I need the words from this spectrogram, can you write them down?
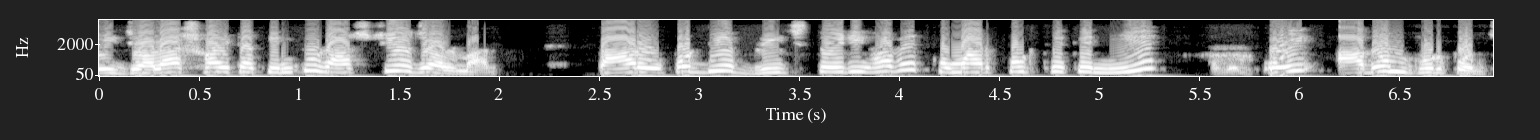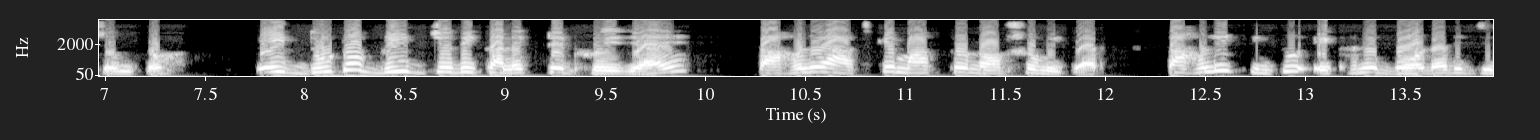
এই জলাশয়টা কিন্তু রাষ্ট্রীয় জলমার্গ তার উপর দিয়ে ব্রিজ তৈরি হবে কুমারপুর থেকে নিয়ে ওই আদমপুর পর্যন্ত। এই দুটো ব্রিজ যদি কানেক্টেড হয়ে যায়, তাহলে আজকে মাত্র নশো মিটার। তাহলেই কিন্তু এখানে বর্ডারের যে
